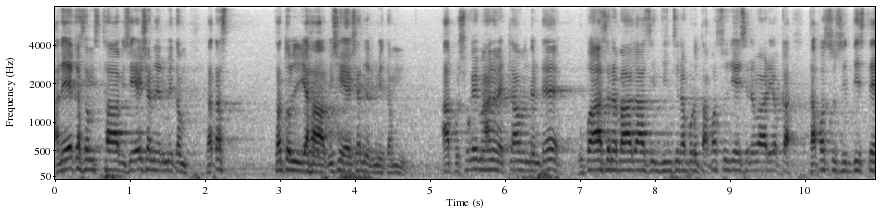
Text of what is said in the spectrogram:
అనేక సంస్థా విశేష నిర్మితం తతస్ తతుల్య విశేష నిర్మితం ఆ పుష్పవిమానం ఎట్లా ఉందంటే ఉపాసన బాగా సిద్ధించినప్పుడు తపస్సు చేసిన వాడి యొక్క తపస్సు సిద్ధిస్తే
